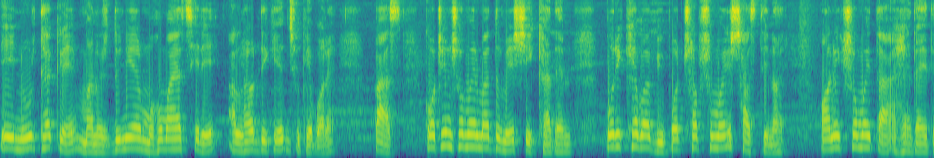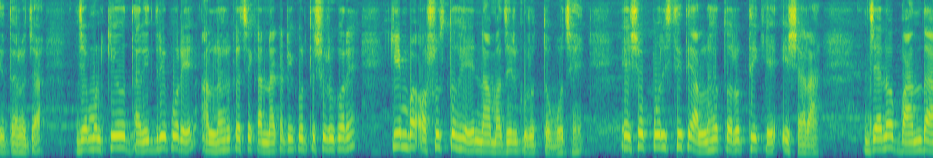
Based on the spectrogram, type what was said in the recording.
এই নূর থাকলে মানুষ দুনিয়ার মোহমায়া ছেড়ে আল্লাহর দিকে ঝুঁকে পড়ে। পাঁচ, কঠিন সময়ের মাধ্যমে শিক্ষা দেন। পরীক্ষা বা বিপদ সবসময় শাস্তি নয়। অনেক সময় তা হেদায়েতের দরজা। যেমন কেউ দারিদ্রে পড়ে আল্লাহর কাছে কান্নাকাটি করতে শুরু করে কিংবা অসুস্থ হয়ে নামাজের গুরুত্ব বোঝে। এসব পরিস্থিতি আল্লাহর তরফ থেকে ইশারা, যেন বান্দা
